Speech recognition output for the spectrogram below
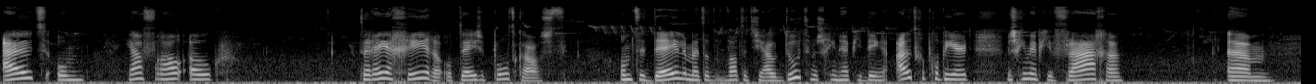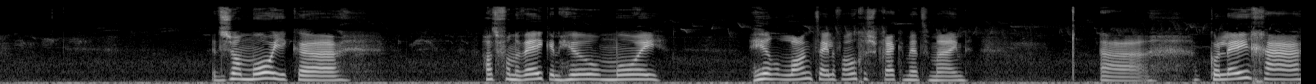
uit om ja, vooral ook te reageren op deze podcast. Om te delen met wat het jou doet. Misschien heb je dingen uitgeprobeerd. Misschien heb je vragen. Um, het is wel mooi. Ik uh, had van de week een heel mooi, heel lang telefoongesprek met mijn uh, collega,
